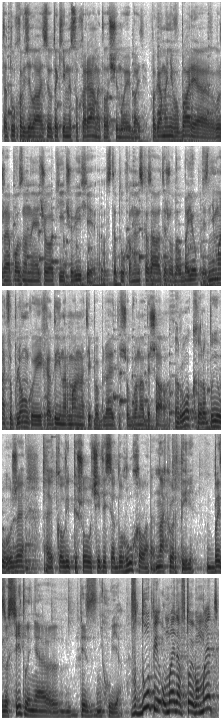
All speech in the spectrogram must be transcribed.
Татуха взялася такими сухарями толщиною, бать. Поки мені в барі вже опознані чуваки і чувіхи з татухами не сказали, ти що, долбойоб. Знімай цю пленку і ходи нормально, типу, блядь, щоб вона дишала. Рок робив уже е, коли пішов вчитися до Глухова на квартирі. Без освітлення, без ніхуя. В дупі у мене в той момент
